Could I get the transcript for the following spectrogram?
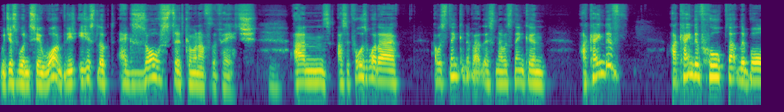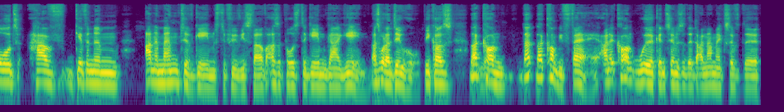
we just won two one, but he, he just looked exhausted coming off the pitch. And I suppose what I I was thinking about this, and I was thinking, I kind of I kind of hope that the board have given him an amount of games to prove yourself as opposed to game guy game. That's what I do hope because that can't that, that can't be fair and it can't work in terms of the dynamics of the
